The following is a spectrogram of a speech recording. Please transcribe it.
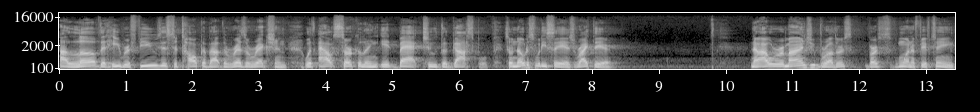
I love that he refuses to talk about the resurrection without circling it back to the gospel. So notice what he says right there. Now I will remind you, brothers, verse 1 of 15,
